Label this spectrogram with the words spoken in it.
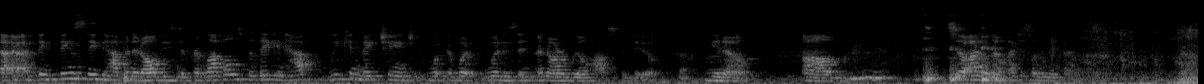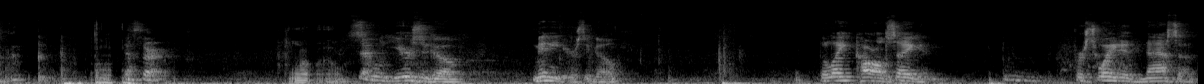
I, I think things need to happen at all these different levels, but they can have, we can make change what, what, what is in, in our wheelhouse to do, you know? Um, so I don't know, I just wanna make that. yes, sir. Well, well, Several years ago, many years ago, the late Carl Sagan persuaded NASA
